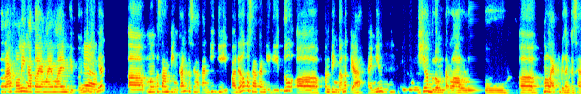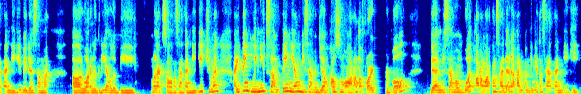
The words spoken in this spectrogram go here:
atau traveling atau yang lain-lain gitu. Iya. Jadinya uh, mengkesampingkan kesehatan gigi. Padahal kesehatan gigi itu uh, penting banget ya. I mean Hmm. Indonesia belum terlalu uh, melek dengan kesehatan gigi beda sama uh, luar negeri yang lebih melek soal kesehatan gigi. Cuman I think we need something yang bisa menjangkau semua orang affordable dan bisa membuat orang-orang sadar akan pentingnya kesehatan gigi.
